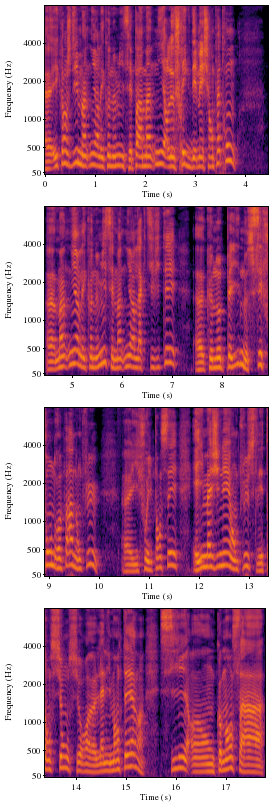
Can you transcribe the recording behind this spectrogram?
Euh, Et quand je dis maintenir l'économie, c'est pas maintenir le fric des méchants patrons. Euh, maintenir l'économie, c'est maintenir l'activité, euh, que notre pays ne s'effondre pas non plus. Euh, il faut y penser. Et imaginez en plus les tensions sur l'alimentaire si on commence à,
